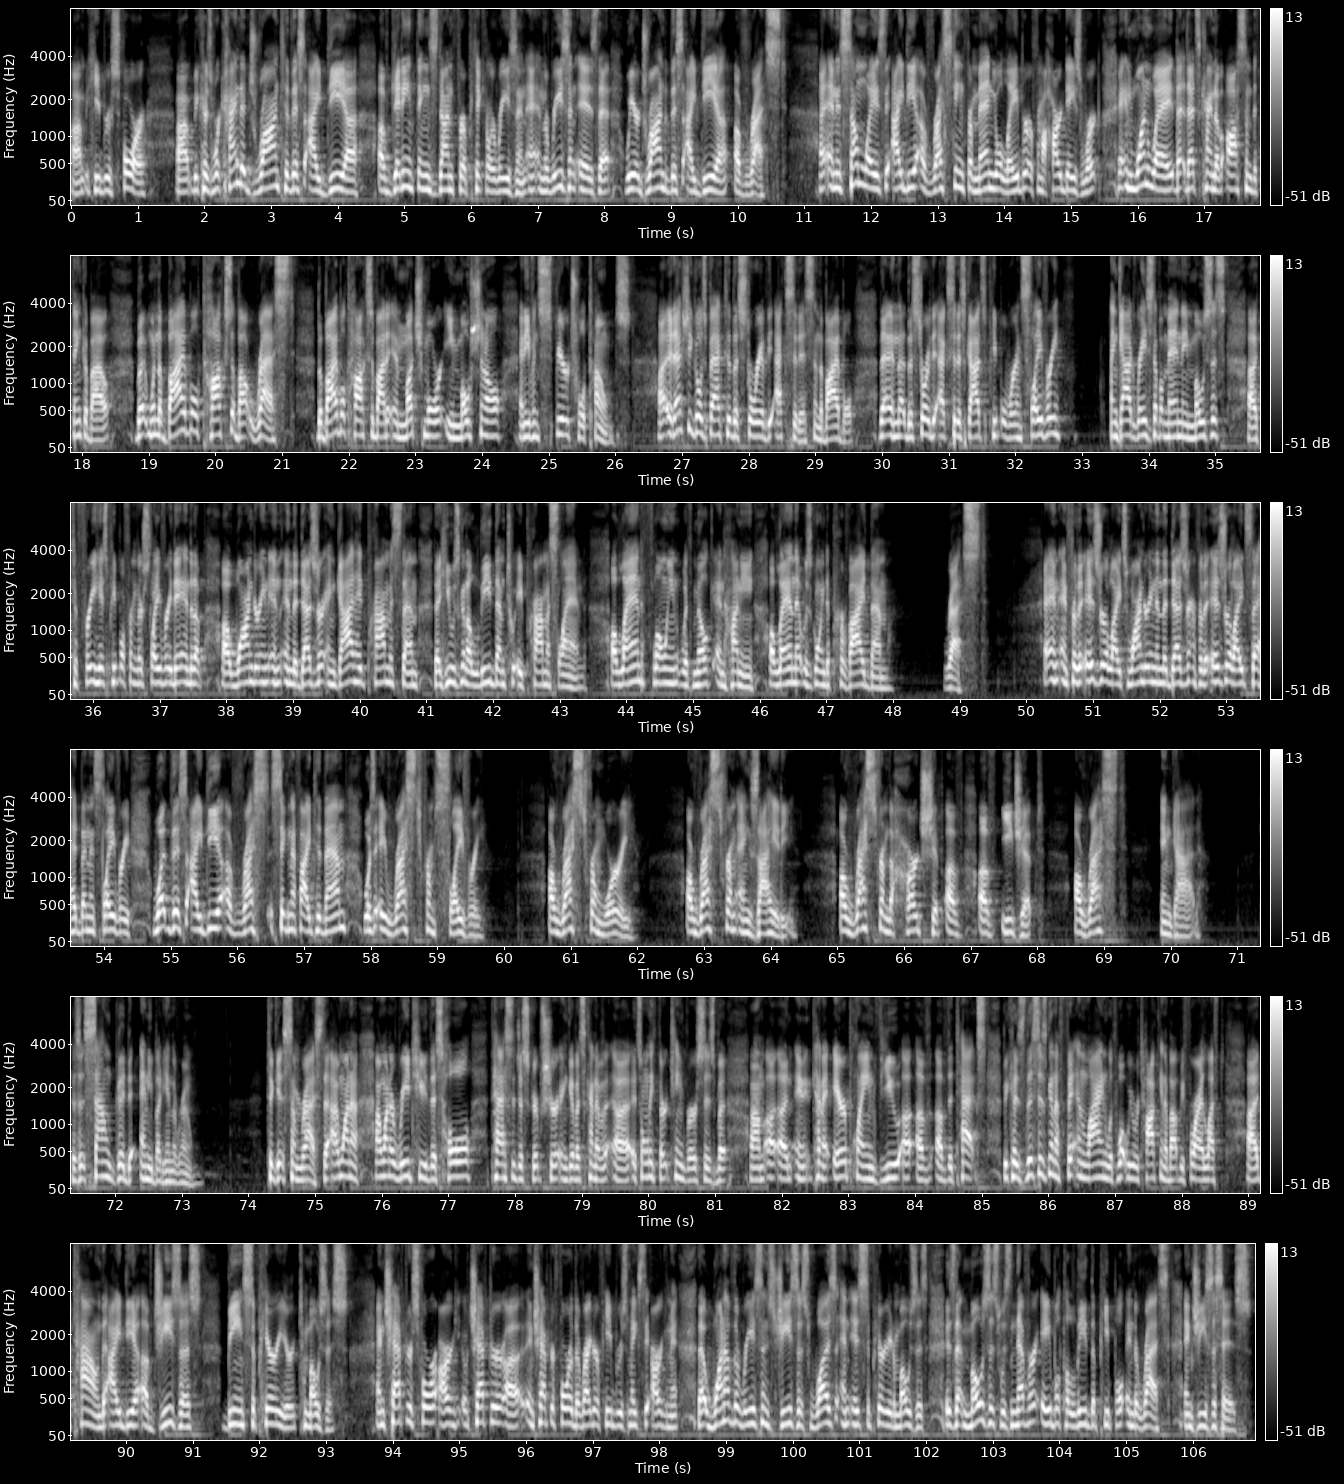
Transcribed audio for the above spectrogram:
Um, Hebrews 4. Uh, because we're kind of drawn to this idea of getting things done for a particular reason. And, and, the reason is that we are drawn to this idea of rest. And in some ways, the idea of resting from manual labor or from a hard day's work, in one way, that, that's kind of awesome to think about. But when the Bible talks about rest, the Bible talks about it in much more emotional and even spiritual tones. Uh, it actually goes back to the story of the Exodus in the Bible. That in the, the story of the Exodus, God's people were in slavery. And God raised up a man named Moses uh, to free his people from their slavery. They ended up uh, wandering in, in the desert, and God had promised them that he was going to lead them to a promised land, a land flowing with milk and honey, a land that was going to provide them rest. And, and for the Israelites wandering in the desert, and for the Israelites that had been in slavery, what this idea of rest signified to them was a rest from slavery, a rest from worry, a rest from anxiety, a rest from the hardship of, of Egypt, a rest in God. Does it sound good to anybody in the room? To get some rest. That I want to I want to read to you this whole passage of scripture and give us kind of uh, it's only 13 verses, but um, a, a, a, kind of airplane view of, of the text because this is going to fit in line with what we were talking about before I left uh, town. The idea of Jesus being superior to Moses. And chapters four, argue, chapter, uh, in chapter four, the writer of Hebrews makes the argument that one of the reasons Jesus was and is superior to Moses is that Moses was never able to lead the people into rest, and Jesus is.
